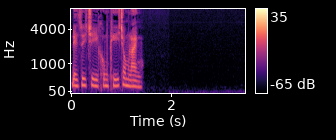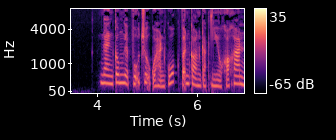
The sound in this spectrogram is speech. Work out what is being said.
để duy trì không khí trong lành. Ngành công nghiệp vũ trụ của Hàn Quốc vẫn còn gặp nhiều khó khăn.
